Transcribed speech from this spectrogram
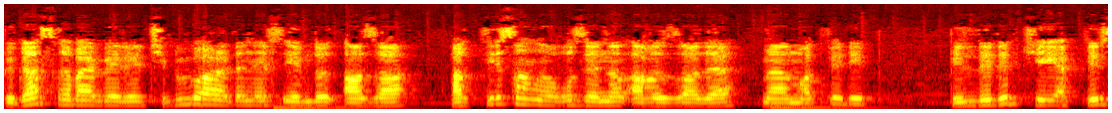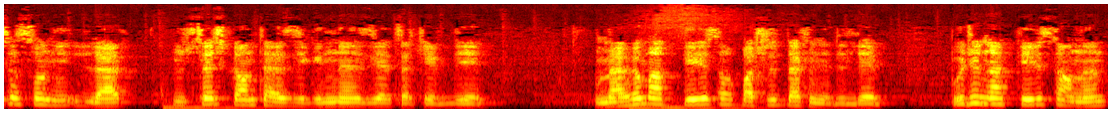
Biqas xəbər verir ki, bu barədə Nefs 24 Aza aktrisanın oğlu Zeynal Ağzadə məlumat verib. Bildirib ki, aktrisa son illər yüksək qan təzyiqindən əziyyət çəkirdi. Mərhum aktrisa başı dəfn edilib. Bu gün aktrisanın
